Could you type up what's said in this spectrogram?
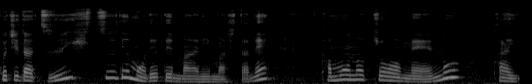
こちら随筆でも出てまいりましたね。鴨の町名の書い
